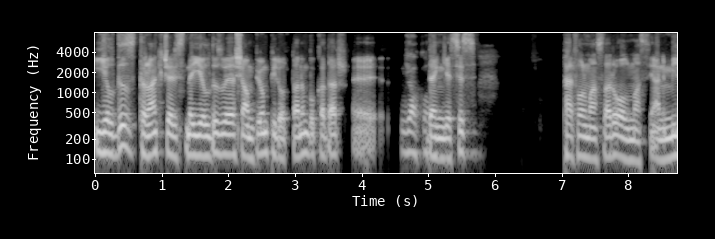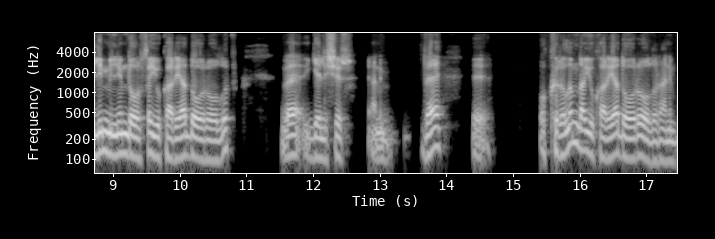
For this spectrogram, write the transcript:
yıldız tırnak içerisinde yıldız veya şampiyon pilotların bu kadar e, Yok olmuyor. dengesiz performansları olmaz. Yani milim milim de olsa yukarıya doğru olur ve gelişir. Yani ve e, o kırılım da yukarıya doğru olur. Hani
